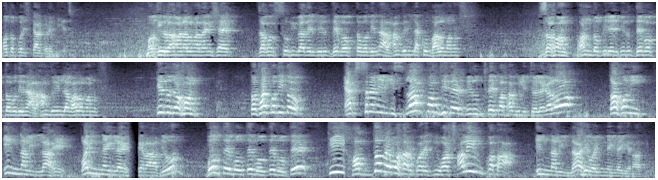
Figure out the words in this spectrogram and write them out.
মতো পরিষ্কার করে দিয়েছে। মতিউর রহমান আল মাদানী সাহেব যখন সুফিবাদের বিরুদ্ধে বক্তব্য দিলেন, আলহামদুলিল্লাহ খুব ভালো মানুষ। যখন ভণ্ড পীরের বিরুদ্ধে বক্তব্য দিলেন, আলহামদুলিল্লাহ ভালো মানুষ। কিন্তু যখন তথাকথিত এক শ্রেণির ইসলামপন্থীদের বিরুদ্ধে কথাগুলি চলে গেল তখনই ইন্নালিল্লাহে রাজিউন। বলতে বলতে বলতে বলতে কি শব্দ ব্যবহার করে, কি অশালীন কথা। ইন্নালিল্লাহে রাজিউন।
